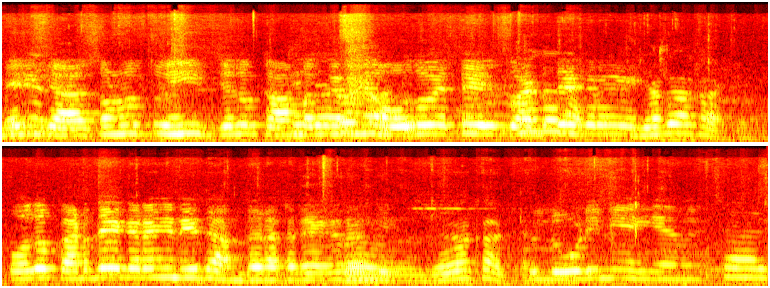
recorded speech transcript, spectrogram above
ਮੇਰੀ ਗੱਲ ਸੁਣੋ ਤੁਸੀਂ ਜਦੋਂ ਕੰਮ ਕਰਨਾ ਉਦੋਂ ਇੱਥੇ ਕੱਢਦੇ ਕਰਾਂਗੇ। ਜਗ੍ਹਾ ਘੱਟ ਉਦੋਂ ਕੱਢਦੇ ਕਰਾਂਗੇ ਨਹੀਂ ਤਾਂ ਅੰਦਰ ਰੱਖਦੇ ਕਰਾਂਗੇ। ਜਗ੍ਹਾ ਘੱਟ ਕੋਈ ਲੋੜ ਹੀ ਨਹੀਂ ਹੈਗੀ ਐਵੇਂ। ਚੱਲ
